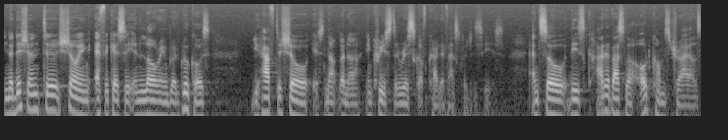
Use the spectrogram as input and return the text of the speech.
in addition to showing efficacy in lowering blood glucose, you have to show it's not going to increase the risk of cardiovascular disease. And so these cardiovascular outcomes trials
